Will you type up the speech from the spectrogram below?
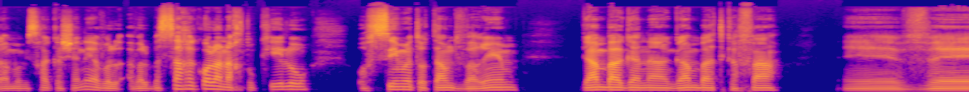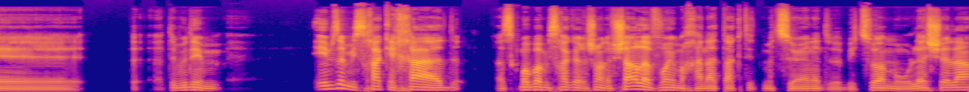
גם במשחק השני, אבל, אבל בסך הכל אנחנו כאילו עושים את אותם דברים, גם בהגנה, גם בהתקפה, ואתם יודעים, אם זה משחק אחד, אז כמו במשחק הראשון, אפשר לבוא עם הכנה טקטית מצוינת וביצוע מעולה שלה,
